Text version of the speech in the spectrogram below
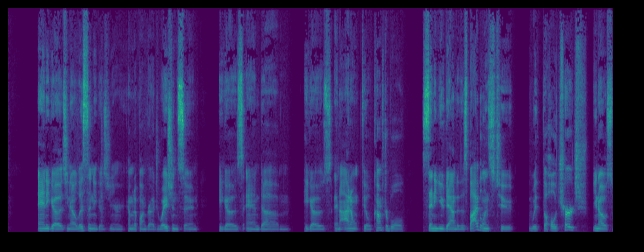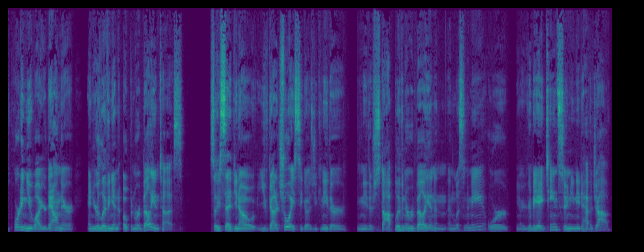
And he goes, you know, listen, he goes, you know, you're coming up on graduation soon. He goes, and um, he goes, and I don't feel comfortable sending you down to this Bible Institute with the whole church, you know, supporting you while you're down there, and you're living in open rebellion to us. So he said, you know, you've got a choice. He goes, you can either you can either stop living in rebellion and, and listen to me, or you know, you're gonna be 18 soon. You need to have a job.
